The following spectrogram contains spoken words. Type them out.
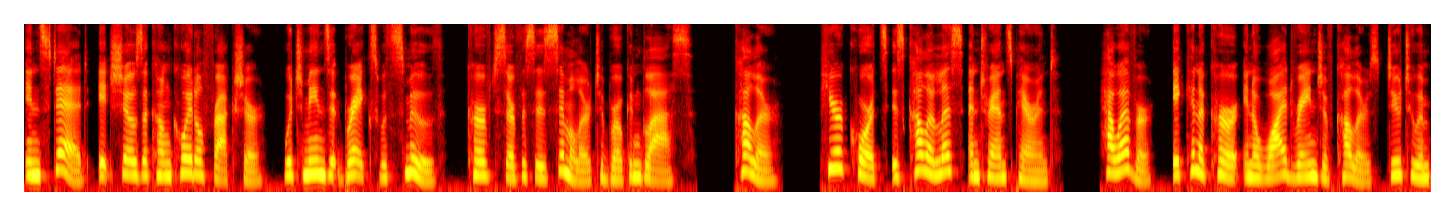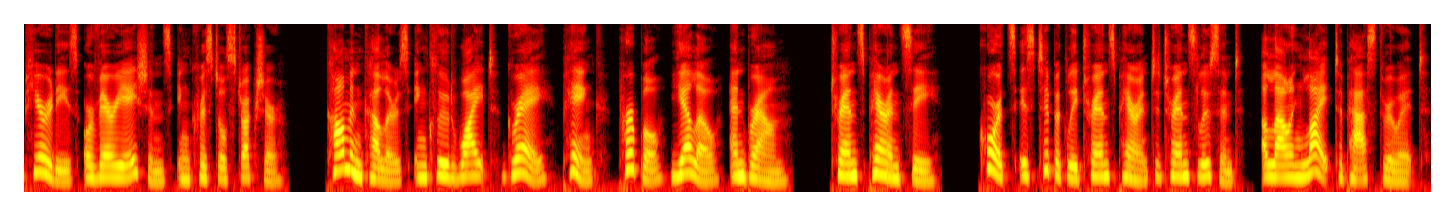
Instead, it shows a conchoidal fracture, which means it breaks with smooth, curved surfaces similar to broken glass. Color. Pure quartz is colorless and transparent. However, it can occur in a wide range of colors due to impurities or variations in crystal structure. Common colors include white, gray, pink, purple, yellow, and brown. Transparency. Quartz is typically transparent to translucent, allowing light to pass through it.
